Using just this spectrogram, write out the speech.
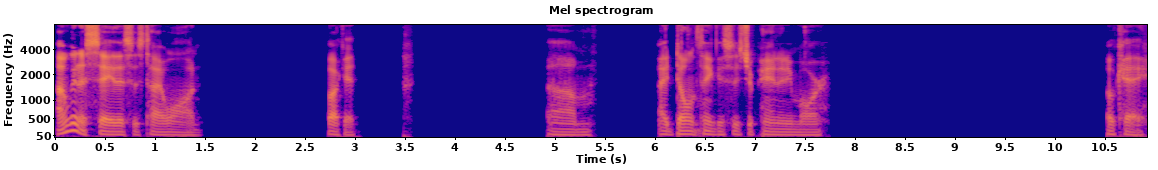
I'm going to say this is Taiwan. Fuck it. Um I don't think this is Japan anymore. Okay.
